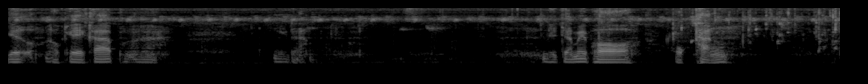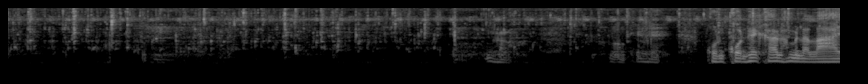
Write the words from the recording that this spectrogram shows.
เยอะ โอเคครับนี่นะเดี๋ยวจะไม่พอหกถังอโอเค คนๆให้ข้าวให้มันละลาย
